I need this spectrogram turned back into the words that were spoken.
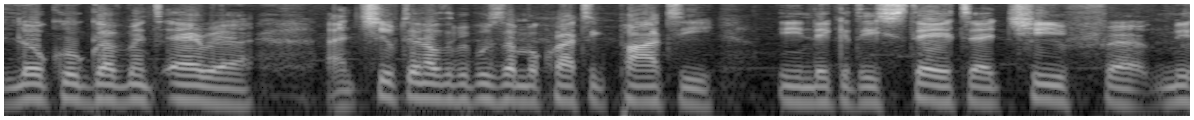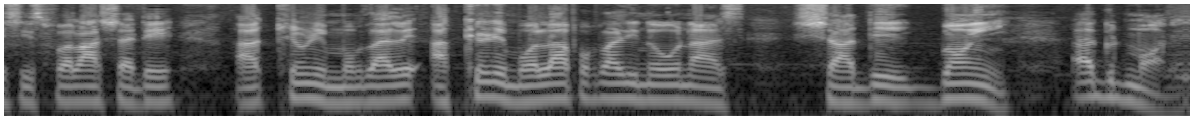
local government area and chieftain of the People's Democratic Party in Ekiti State, uh, Chief uh, Mrs. Folashade Akinrinmola, Akinrinmola, popularly known as Shade Gbonyi. Uh, good morning.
